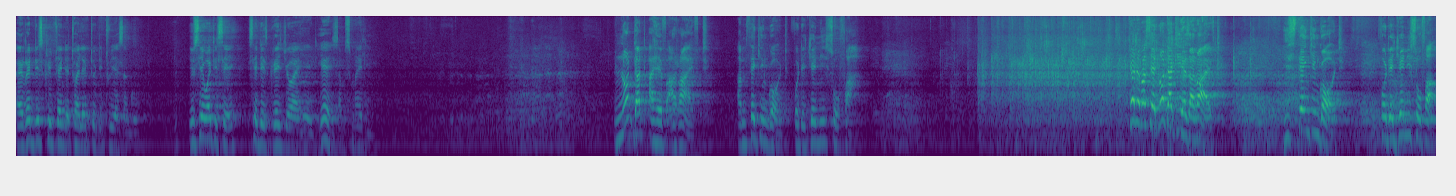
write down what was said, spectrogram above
I read this scripture in the toilet 22 years ago. You see what he said? He said, There's great joy ahead. Yes, I'm smiling. Not that I have arrived. I'm thanking God for the journey so far. Can never say, not that he has arrived, He's thanking God for the journey so far.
